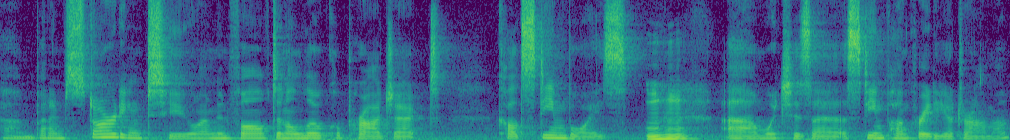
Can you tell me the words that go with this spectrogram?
um, but I'm starting to. I'm involved in a local project called Steam Boys, um, which is a steampunk radio drama.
